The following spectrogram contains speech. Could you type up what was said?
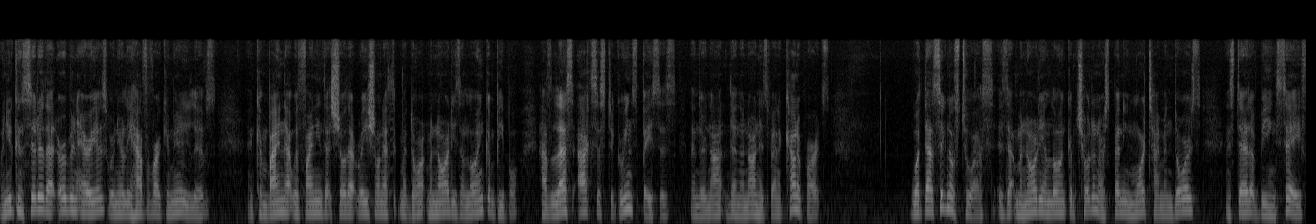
When you consider that urban areas, where nearly half of our community lives, and combine that with findings that show that racial and ethnic minorities and low income people have less access to green spaces than their, non- than their non Hispanic counterparts, what that signals to us is that minority and low income children are spending more time indoors instead of being safe,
